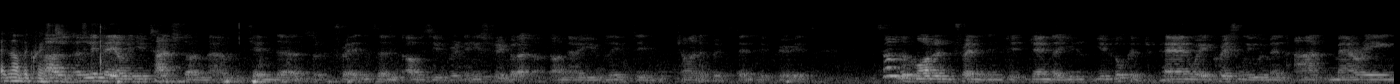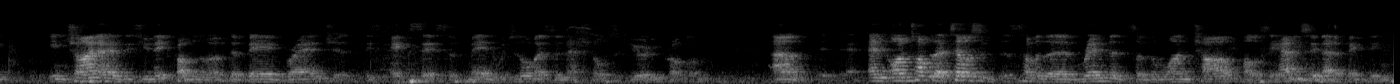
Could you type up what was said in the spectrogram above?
Another Uh, question. and Linda, I mean, you touched on um, gender sort of trends, and obviously you've written history, but I, I know you've lived in China for extensive periods. Some of the modern trends in gender, you, you look at Japan, where increasingly women aren't marrying. In China, has this unique problem of the bare branches, this excess of men, which is almost a national security problem. Um, and on top of that, tell us some of the remnants of the one-child policy. How do you see that affecting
